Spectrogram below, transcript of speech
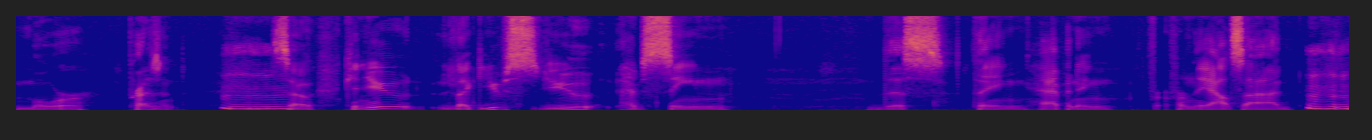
more present. Mm-hmm. So can you like you've you have seen this thing happening fr- from the outside. Mm-hmm.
